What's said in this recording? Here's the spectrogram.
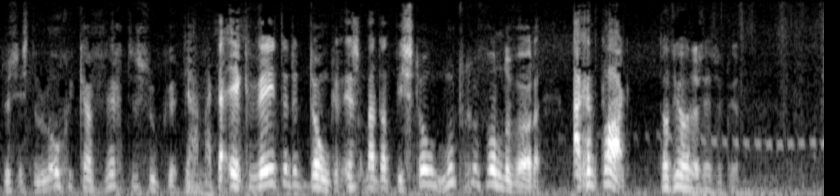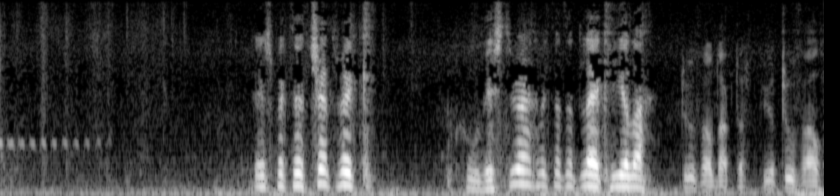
Dus is de logica ver te zoeken. Ja, maar... Ja, ik weet dat het donker is, maar dat pistool moet gevonden worden. Agent Clark. Tot uw orders, inspecteur. Inspecteur Chadwick, hoe wist u eigenlijk dat het lijk hier lag? Toeval, dokter. Puur toeval.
